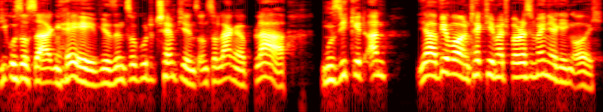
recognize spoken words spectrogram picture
die Usos sagen, hey, wir sind so gute Champions und so lange, bla. Musik geht an, ja, wir wollen ein Tag Team Match bei WrestleMania gegen euch.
